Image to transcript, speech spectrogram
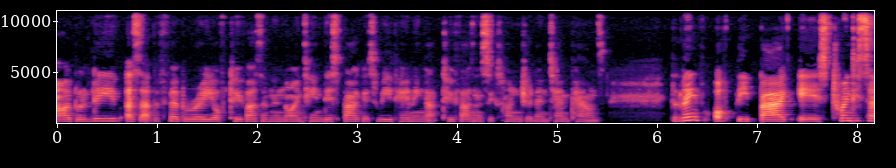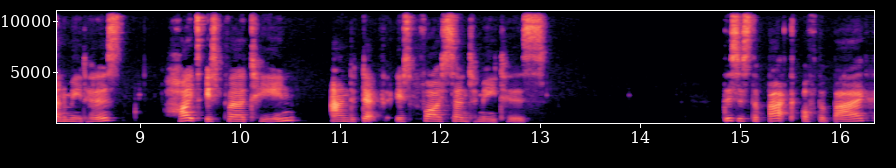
I believe as at the February of 2019 this bag is retailing at £2,610. The length of the bag is 20 centimeters, height is 13 and the depth is 5 centimeters. This is the back of the bag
